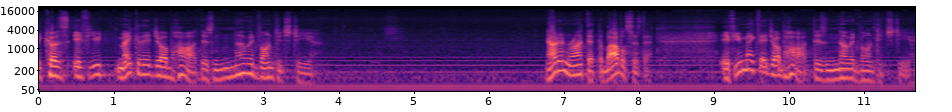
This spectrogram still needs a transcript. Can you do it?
Because if you make their job hard, there's no advantage to you. Now, I didn't write that. The Bible says that. If you make their job hard, there's no advantage to you.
